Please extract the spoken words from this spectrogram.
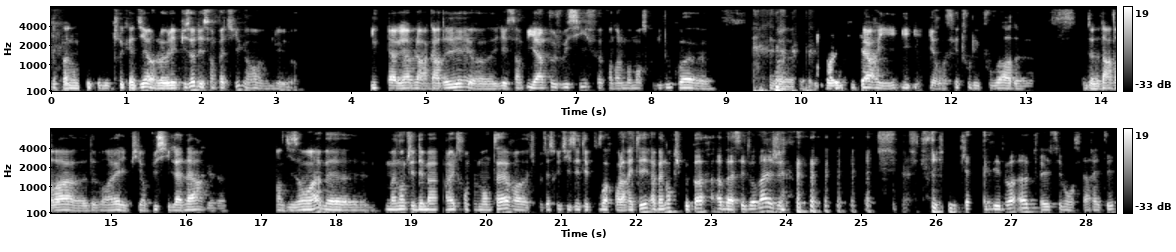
il pas non plus de trucs à dire. L'épisode est sympathique. Hein, il, est, il, est, agréable à regarder. Euh, il est il est un peu jouissif pendant le moment Scooby-Doo, quoi. Euh, euh, dans le Picard, il, il, il refait tous les pouvoirs de de Nardra euh, devant elle et puis en plus il la nargue euh, en disant ah ben maintenant que j'ai démarré le tremblement de terre euh, tu peux peut-être utiliser tes pouvoirs pour l'arrêter ah ben non tu peux pas ah ben c'est dommage il claque des doigts hop c'est bon c'est arrêté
